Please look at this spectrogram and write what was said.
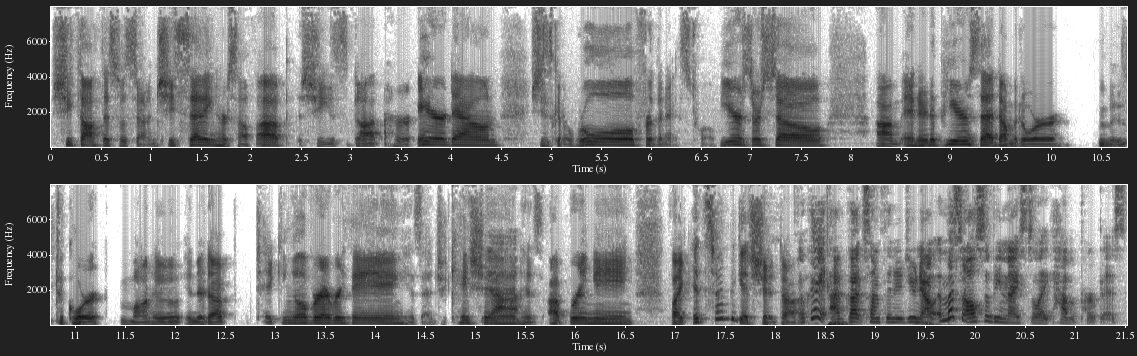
she thought this was done. She's setting herself up. She's got her air down. She's gonna rule for the next twelve years or so. Um, and it appears that Damodar moved to court. Manu ended up taking over everything, his education, Yeah. his upbringing. Like it's time to get shit done. Okay, I've got something to do now. It must also be nice to like have a purpose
